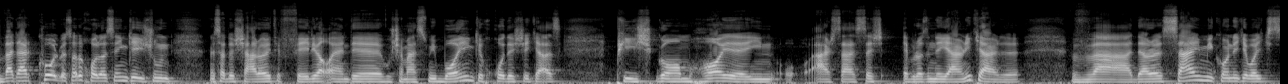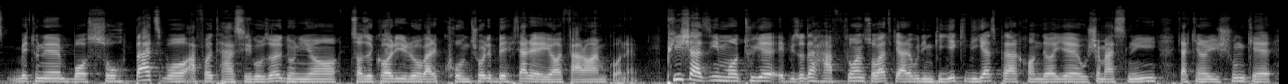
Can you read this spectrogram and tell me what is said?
و در کل به صورت خلاصه اینکه ایشون نسبت به شرایط فعلی آینده هوش مصنوعی با اینکه خودش یکی از پیشگام های این عرصه هستش ابراز نگرانی کرده و در سعی می‌کنه که با بتونه با صحبت با افراد تاثیرگذار دنیا سازوکاری رو برای کنترل بهتر ای فراهم کنه. پیش از این ما توی اپیزود هفتم صحبت کرده بودیم که یکی دیگه از پدرخوانده های هوش مصنوعی در کنار ایشون که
